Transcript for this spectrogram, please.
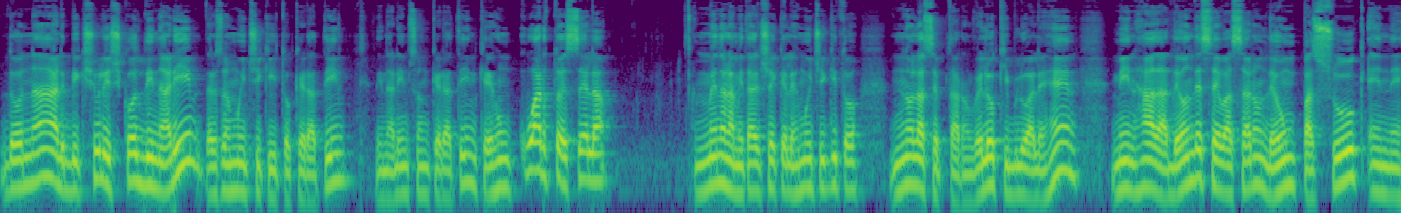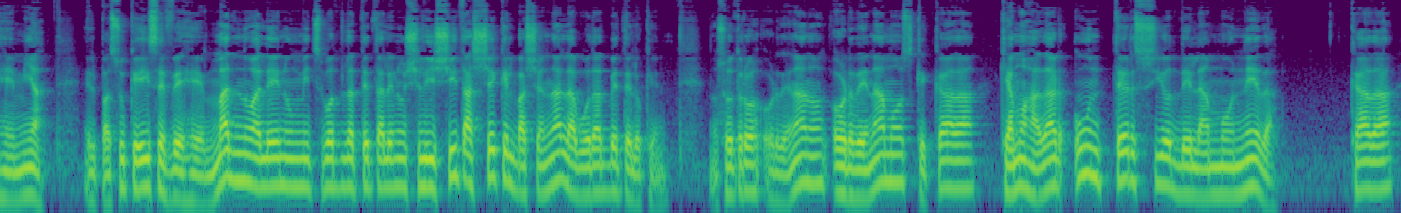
donar Bikshul Lishkol Dinarim, pero eso es muy chiquito, Keratin, Dinarim son Keratin, que es un cuarto de Sela menos la mitad del shekel es muy chiquito, no lo aceptaron. Velo kiblu alehen, minhada. ¿De dónde se basaron? De un pasuk en Nehemiah. El pasuk que dice, Vehemadnu alenu mitzvot latet alenu shlishita shekel bashana labodat beteloken. Nosotros ordenamos, ordenamos que cada, que vamos a dar un tercio de la moneda cada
